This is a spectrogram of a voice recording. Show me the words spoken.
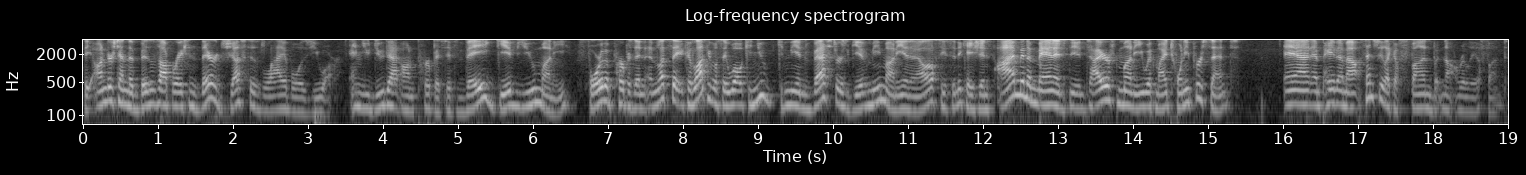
They understand the business operations. They're just as liable as you are and you do that on purpose. If they give you money for the purpose and, and let's say because a lot of people say well can you can the investors give me money in an llc syndication? I'm going to manage the entire money with my 20% and and pay them out essentially like a fund but not really a fund.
